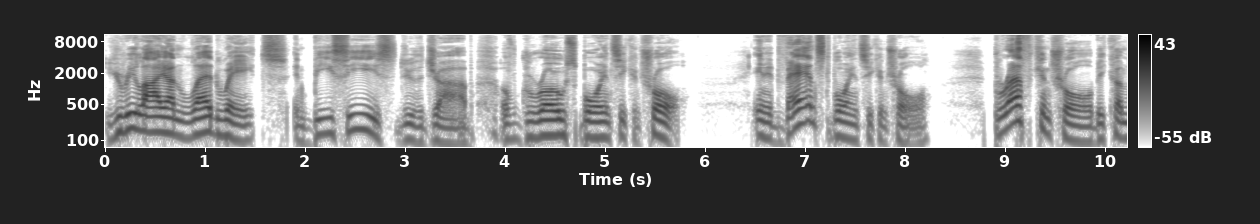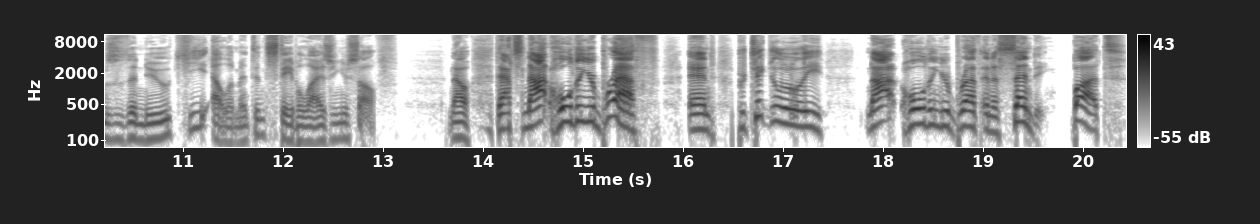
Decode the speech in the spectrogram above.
you rely on lead weights and BCs to do the job of gross buoyancy control. In advanced buoyancy control, breath control becomes the new key element in stabilizing yourself. Now, that's not holding your breath, and particularly not holding your breath and ascending, but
